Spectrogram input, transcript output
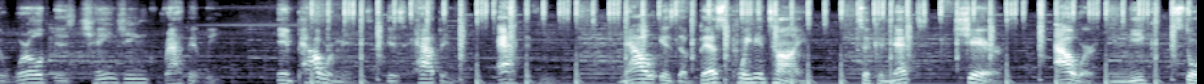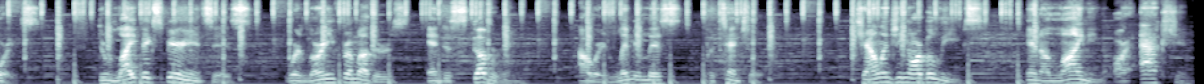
The world is changing rapidly. Empowerment is happening actively. Now is the best point in time to connect, share our unique stories. Through life experiences, we're learning from others and discovering our limitless potential, challenging our beliefs, and aligning our action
